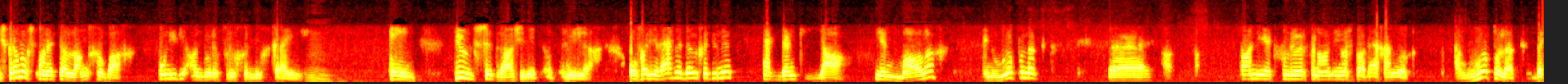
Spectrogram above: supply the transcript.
die Springbokspan het te lank gewag, kon nie die antwoorde vroeg genoeg kry nie. Hmm. En toe sit Rashi dit op in die lig. Of hy die regte ding gedoen het? Ek dink ja, eenmalig en hopelik uh eh, van nie ek vroeër vanaand Engels praat ek gaan ook hopelik the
